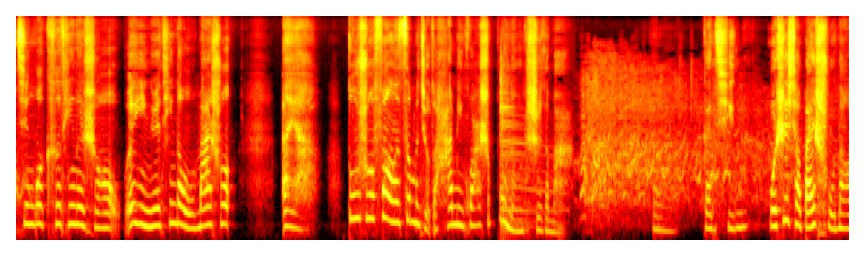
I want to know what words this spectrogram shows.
经过客厅的时候，我隐约听到我妈说：“哎呀，都说放了这么久的哈密瓜是不能吃的嘛。”嗯，感情我是小白鼠呢。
